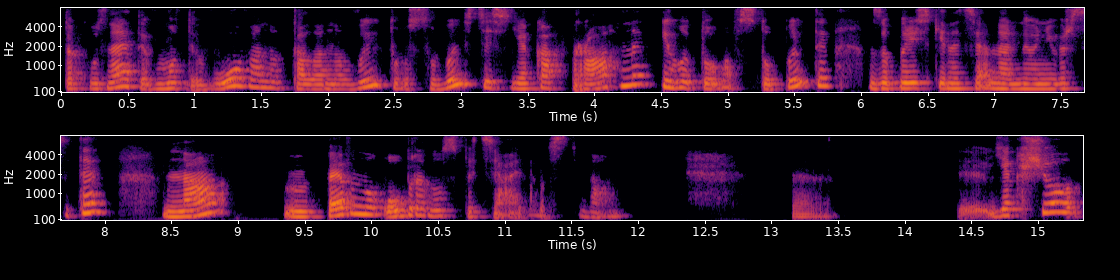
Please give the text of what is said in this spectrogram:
таку, знаєте, вмотивовану, талановиту особистість, яка прагне і готова вступити в Запорізький національний університет на певну обрану спеціальність вам. Е, Якщо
